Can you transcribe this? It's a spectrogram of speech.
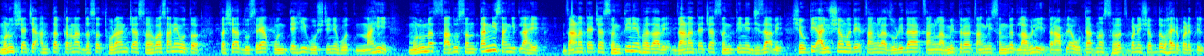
मनुष्याच्या अंतःकरणात जसं थोरांच्या सहवासाने होतं तशा दुसऱ्या कोणत्याही गोष्टीने होत नाही म्हणूनच साधू संतांनी सांगितलं आहे जाणं त्याच्या संगतीने भजावे जाणं त्याच्या संगतीने झिजावे. शेवटी आयुष्यामध्ये चांगला जोडीदार चांगला मित्र चांगली संगत लाभली तर आपल्या ओठातनं सहजपणे शब्द बाहेर पडतील.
